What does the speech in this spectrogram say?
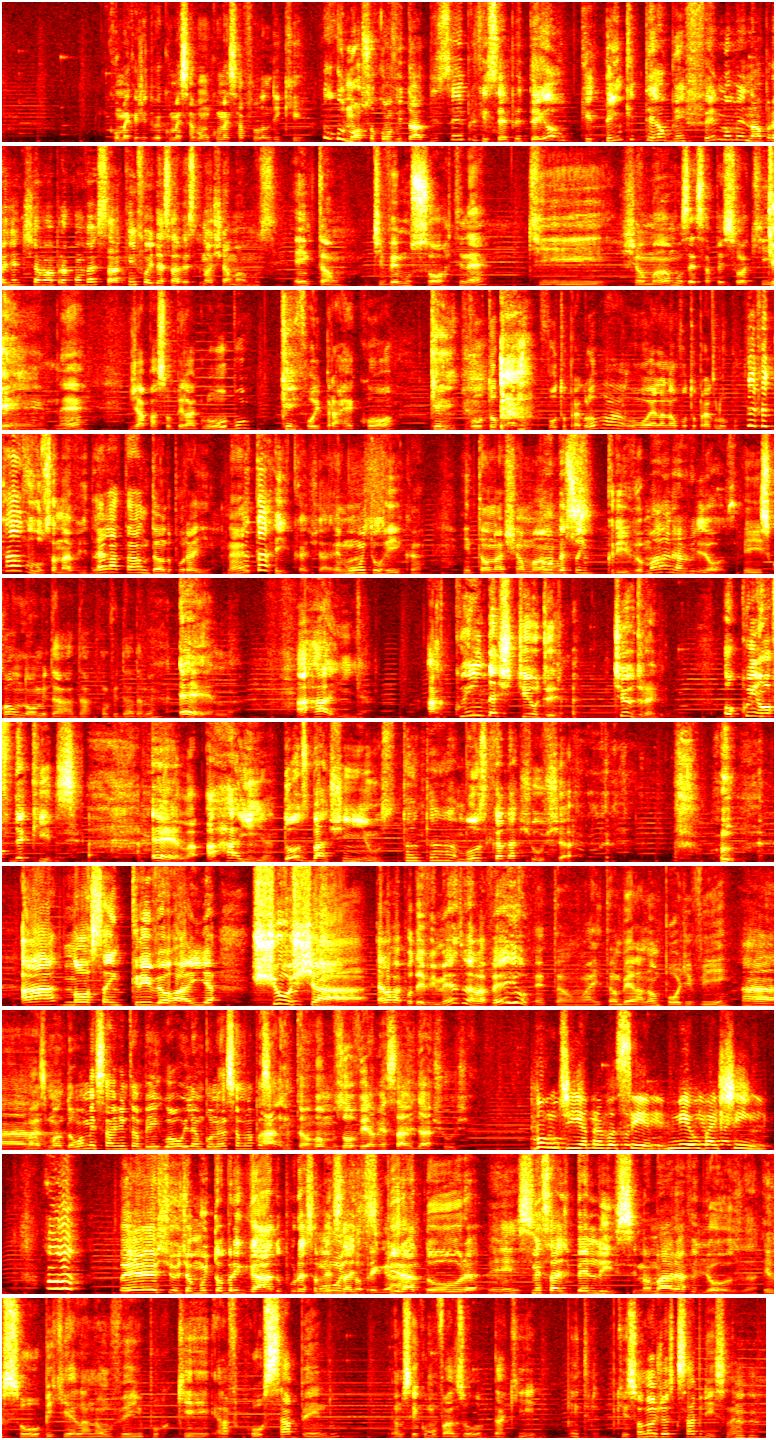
Como é que a gente vai começar? Vamos começar falando de quê? O nosso convidado de sempre, que sempre tem, que tem que ter alguém fenomenal pra gente chamar pra conversar. Quem foi dessa vez que nós chamamos? Então, tivemos sorte, né? Que chamamos essa pessoa que é, né? Já passou pela Globo, Quem? foi pra Record, Quem? voltou pra, voltou pra Globo ou ela não voltou pra Globo? Deve estar avulsa na vida. Ela tá andando por aí, né? Ela tá rica já. É muito acho. rica. Então nós É chamamos. uma pessoa incrível, maravilhosa. Isso, qual é o nome da, da convidada mesmo? É ela, a rainha, a Queen das Children, Children, ou Queen of the Kids. Ela, a rainha dos baixinhos, tanta música da Xuxa. A nossa incrível rainha Xuxa. Ela vai poder vir mesmo? Ela veio? Então, aí também ela não pôde vir, Ah, mas mandou uma mensagem também igual o William Bonner na semana ah, passada. então vamos ouvir a mensagem da Xuxa. Bom dia pra você, meu baixinho. Ei, Xuxa, muito obrigado por essa Muito mensagem obrigado. inspiradora. Isso. Mensagem belíssima, maravilhosa. Eu soube que ela não veio porque ela ficou sabendo. Eu não sei como vazou daqui, entre, porque só nós dois que sabe disso, né? Uhum.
